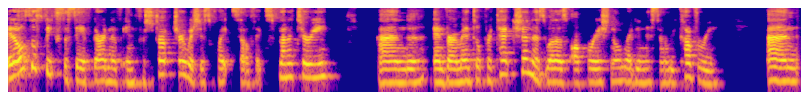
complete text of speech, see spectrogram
It also speaks to safeguarding of infrastructure, which is quite self-explanatory, and environmental protection, as well as operational readiness and recovery. And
